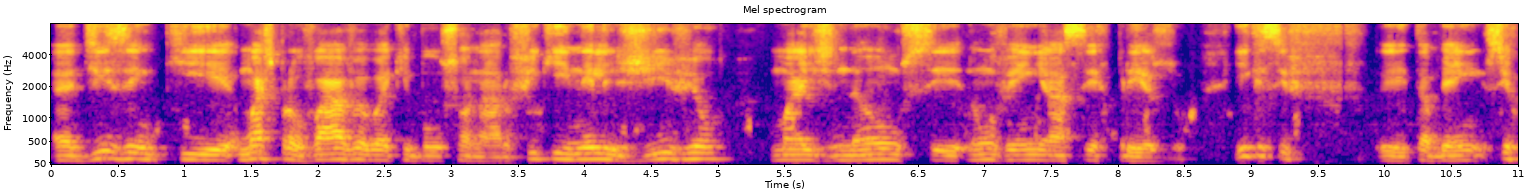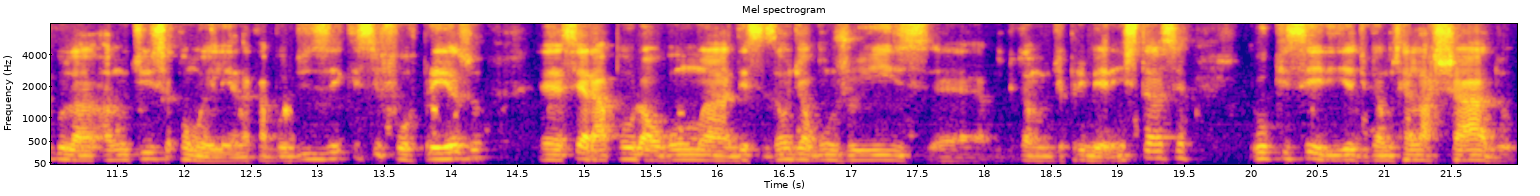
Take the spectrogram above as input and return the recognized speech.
é, dizem que o mais provável é que Bolsonaro fique inelegível, mas não se não venha a ser preso. E que se e também circula a notícia, como a Helena acabou de dizer, que se for preso é, será por alguma decisão de algum juiz, é, digamos, de primeira instância, o que seria, digamos, relaxado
